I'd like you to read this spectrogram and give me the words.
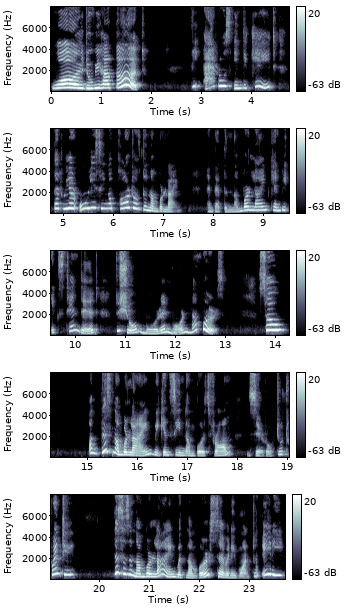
Why do we have that? The arrows indicate that we are only seeing a part of the number line and that the number line can be extended to show more and more numbers. So, on this number line, we can see numbers from 0 to 20. This is a number line with numbers 71 to 80.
